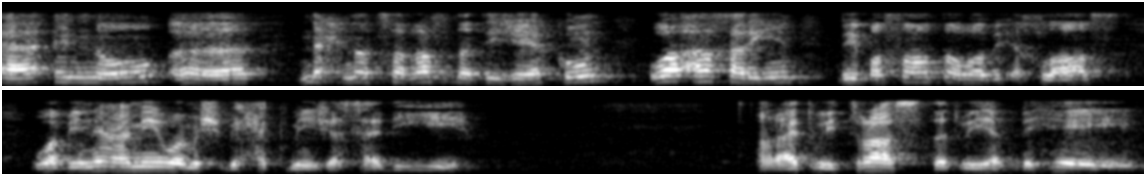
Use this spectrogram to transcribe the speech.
آه، انه آه، نحن تصرفنا تجاهكم واخرين ببساطه وباخلاص وبنعمه ومش بحكمه جسديه. Alright, we trust that we have behaved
